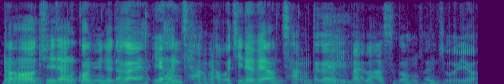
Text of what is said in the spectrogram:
然后其实那个广元就大概也很长了，我记得非常长，大概有一百八十公分左右。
